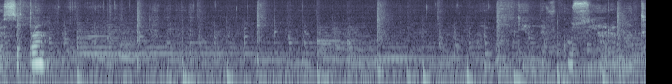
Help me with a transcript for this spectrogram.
Красота! Обалденный вкус и аромат.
